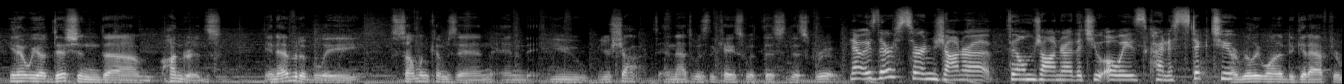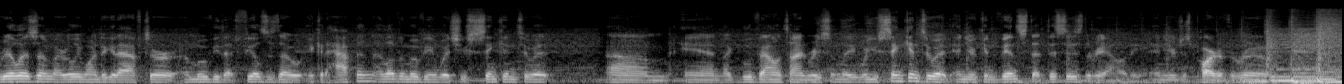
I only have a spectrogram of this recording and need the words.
You know, we auditioned um, hundreds. Inevitably, someone comes in and you you're shocked, and that was the case with this this group. Now, is there a certain genre, film genre, that you always kind of stick to? I really wanted to get after realism. I really wanted to get after a movie that feels as though it could happen. I love a movie in which you sink into it, um, and like Blue Valentine recently, where you sink into it and you're convinced that this is the reality, and you're just part of the room.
